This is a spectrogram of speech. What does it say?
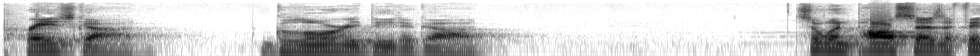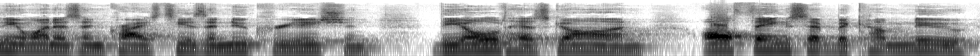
Praise God. Glory be to God. So when Paul says, if anyone is in Christ, he is a new creation, the old has gone, all things have become new,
